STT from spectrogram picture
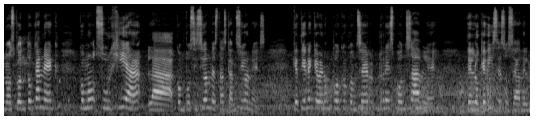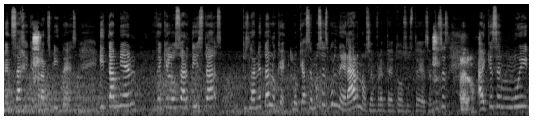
nos contó Canek cómo surgía la composición de estas canciones, que tiene que ver un poco con ser responsable de lo que dices, o sea, del mensaje que transmites, y también de que los artistas pues la neta lo que, lo que hacemos es vulnerarnos enfrente de todos ustedes. Entonces, hay que ser muy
